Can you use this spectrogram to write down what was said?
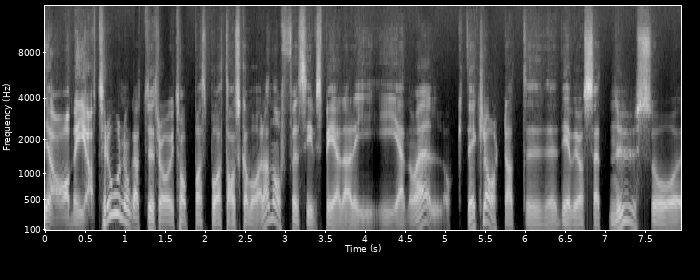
Ja, men jag tror nog att Detroit hoppas på att han ska vara en offensiv spelare i, i NHL. Och det är klart att eh, det vi har sett nu så,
